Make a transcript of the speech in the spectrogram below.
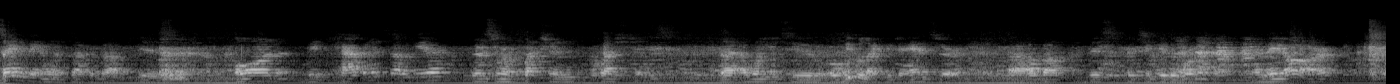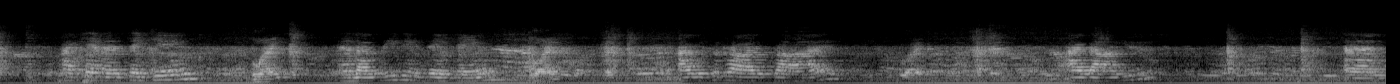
Second thing I want to talk about is on the cabinets out here, there's some reflection questions that I want you to, or we would like you to answer uh, about this particular work. And they are I came in thinking, blank, and I'm leaving thinking. blank, I was surprised by, blank, I valued, and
